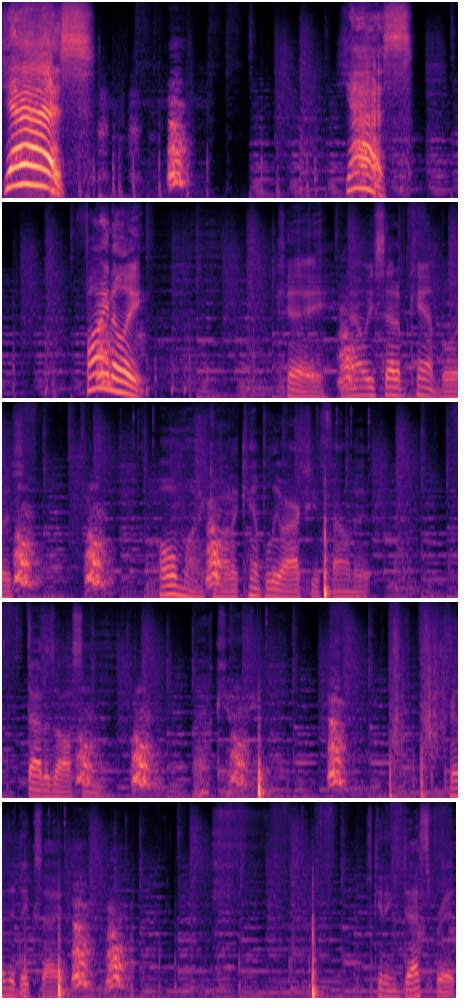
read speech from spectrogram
Yes! Yes! Finally! Okay, now we set up camp, boys. Oh my god, I can't believe I actually found it. That is awesome. The dick side. I was getting desperate.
